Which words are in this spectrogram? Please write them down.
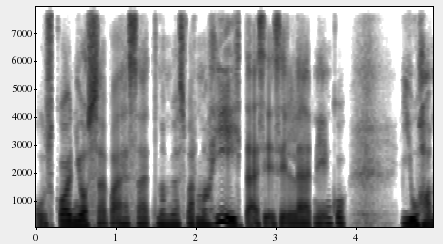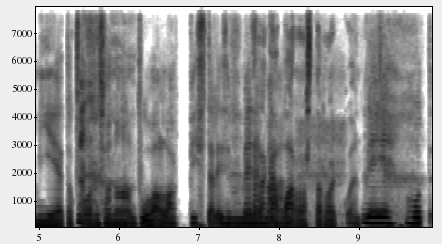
uskoin jossain vaiheessa, että mä myös varmaan hiihtäisin silleen niin kuin Juha Mieto konsanaan tuolla, pistelisin menemään. Räkä parrasta roikkuen. Niin, mutta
